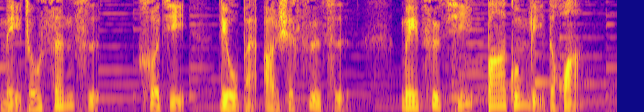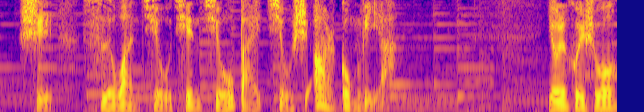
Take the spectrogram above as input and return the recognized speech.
每周三次，合计六百二十四次，每次骑八公里的话，是四万九千九百九十二公里啊！有人会说，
